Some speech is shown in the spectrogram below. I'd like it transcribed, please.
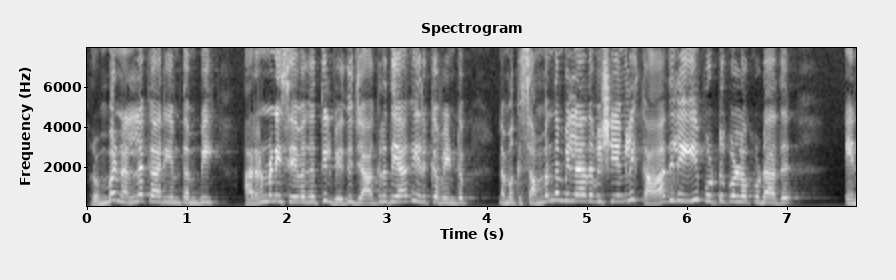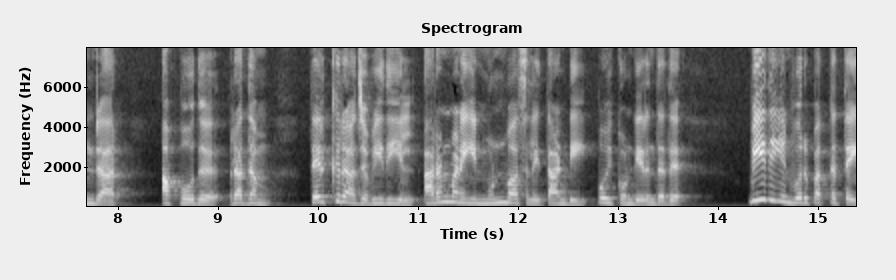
ரொம்ப நல்ல காரியம் தம்பி. அரண்மனை சேவகத்தில் வெகு ஜாகிரதையாக இருக்க வேண்டும். நமக்கு சம்பந்தமில்லாத விஷயங்களை காதிலேயே போட்டுக்கொள்ளக்கூடாது என்றார். அப்போது ரதம் தெற்கு ராஜ வீதியில் அரண்மனையின் முன்வாசலை தாண்டி போய்க் கொண்டிருந்தது. வீதியின் ஒரு பக்கத்தை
